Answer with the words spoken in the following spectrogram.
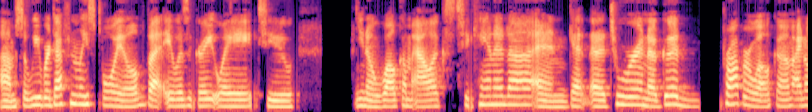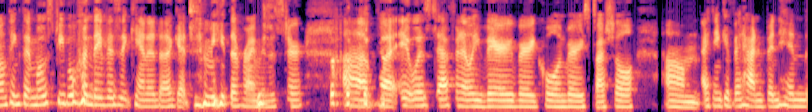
Um, so we were definitely spoiled, but it was a great way to you know, welcome Alex to Canada and get a tour and a good proper welcome. I don't think that most people, when they visit Canada, get to meet the prime minister, uh, but it was definitely very, very cool and very special. Um, I think if it hadn't been him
